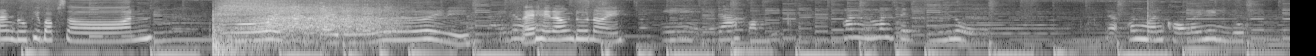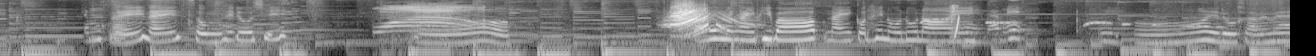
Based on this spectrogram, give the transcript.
นั่งดูพี่บ๊อบสอนโอ้ยตั้งใจจังเลยนี่ไหนไหนเด้อให้น้องดูหน่อยนี่นะป๊อปอิทมันมันเป็นสีหนูเนี่ยมันเหมือนของไอรินดูแต่มันไหนไหนส่งให้ดูสิว้าวเล่นยังไง พี่บ๊อบไหนกดให้หนูดูหน่อยนี่แบบนี้นี่โอ้ยดูค่ะแม่แม่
